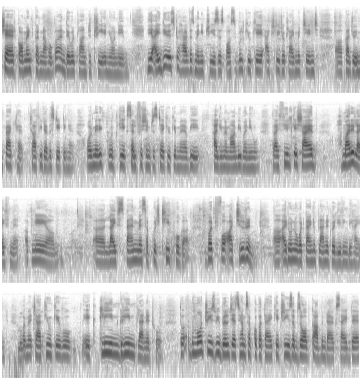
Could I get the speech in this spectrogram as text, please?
शेयर कमेंट करना होगा and they will plant a tree in your name the idea is to have as many trees as possible क्योंकि एक्चुअली जो क्लाइमेट चेंज का जो इम्पैक्ट है काफ़ी डेवस्टेटिंग है। और मेरी खुद की एक सेल्फिश इंटरेस्ट है क्योंकि मैं अभी हाल ही में माँ भी बनी हूँ। तो आई फील कि शायद हमारे लाइफ में अपने um, लाइफ स्पैन में सब कुछ ठीक होगा. But for our children I don't know what kind of planet we're living behind और मैं चाहती हूँ कि वो एक क्लीन ग्रीन प्लानट हो. तो the more trees we build जैसे हम सबको पता है कि trees absorb carbon dioxide they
